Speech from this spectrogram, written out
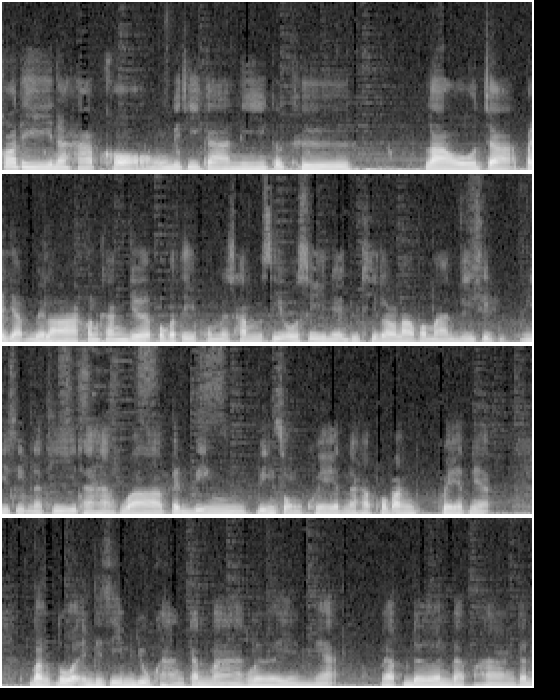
ข้อดีนะครับของวิธีการนี้ก็คือ เราจะประหยัดเวลาค่อนข้างเยอะปกติผมจะทำ COC เนี่ยอยู่ที่ราวๆประมาณ 20 20 นาที ถ้าหากว่าเป็นวิ่งวิ่งส่งเควสนะครับ เพราะบางเควสเนี่ยบางตัว NPC มันอยู่ห่างกันมากเลยอย่างเงี้ยแบบเดินแบบห่างกัน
